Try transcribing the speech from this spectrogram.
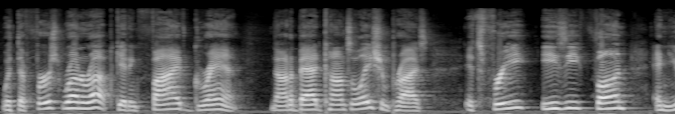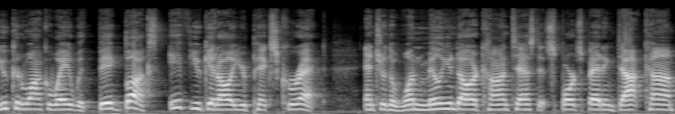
with the first runner up getting five grand. Not a bad consolation prize. It's free, easy, fun, and you could walk away with big bucks if you get all your picks correct. Enter the $1 million contest at sportsbetting.com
